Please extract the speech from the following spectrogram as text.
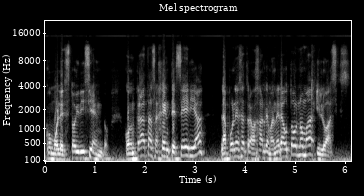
como le estoy diciendo. Contratas a gente seria, la pones a trabajar de manera autónoma y lo haces.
